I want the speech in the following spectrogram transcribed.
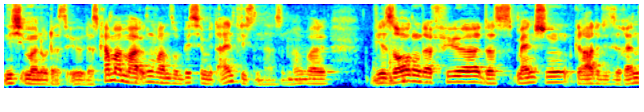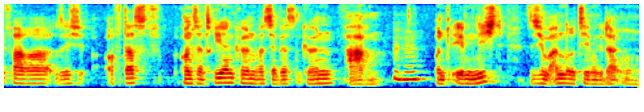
nicht immer nur das Öl. Das kann man mal irgendwann so ein bisschen mit einfließen lassen, ne? weil wir sorgen dafür, dass Menschen, gerade diese Rennfahrer, sich auf das konzentrieren können, was sie am besten können, fahren. Mhm. Und eben nicht sich um andere Themen Gedanken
